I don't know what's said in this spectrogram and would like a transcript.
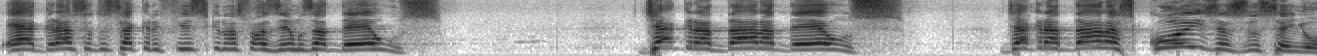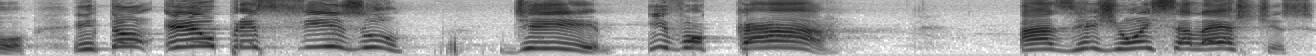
é a graça do sacrifício que nós fazemos a Deus, de agradar a Deus, de agradar as coisas do Senhor. Então eu preciso de invocar as regiões celestes,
